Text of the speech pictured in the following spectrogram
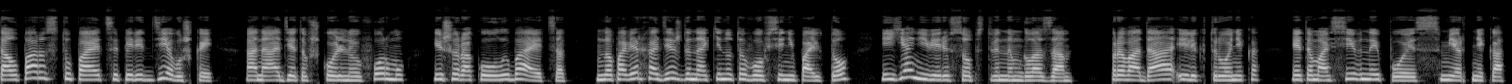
Толпа расступается перед девушкой, она одета в школьную форму и широко улыбается — но поверх одежды накинуто вовсе не пальто, и я не верю собственным глазам. Провода, электроника — это массивный пояс смертника,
